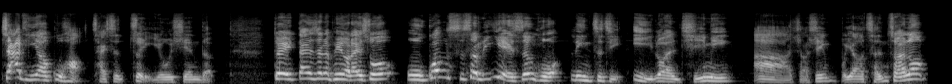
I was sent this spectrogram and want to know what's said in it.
家庭要顾好才是最优先的。对单身的朋友来说，五光十色的夜生活令自己意乱情迷啊，小心不要沉船喽。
